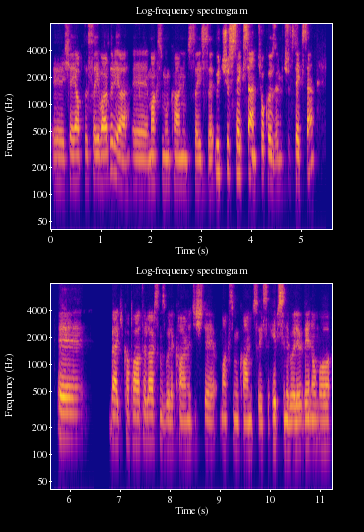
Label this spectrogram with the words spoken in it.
e, şey yaptığı sayı vardır ya e, maksimum Carnage sayısı 380 çok özledim 380 e, belki kapağı hatırlarsınız böyle Carnage işte maksimum Carnage sayısı hepsini böyle Venom'u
